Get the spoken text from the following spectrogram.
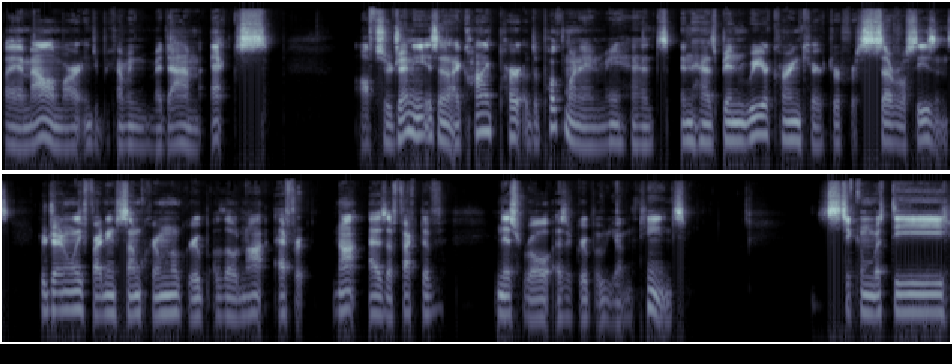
by a Malamar into becoming Madame X. Officer Jenny is an iconic part of the Pokemon anime and has been a reoccurring character for several seasons. They're generally fighting some criminal group, although not effort not as effective in this role as a group of young teens. Sticking with the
